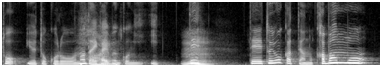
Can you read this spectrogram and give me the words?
というところの大会文庫に行って、うん。で豊岡ってあのカバンも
